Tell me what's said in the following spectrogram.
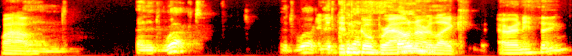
Wow. and and it worked. It worked. And it It didn't go brown or like or anything?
